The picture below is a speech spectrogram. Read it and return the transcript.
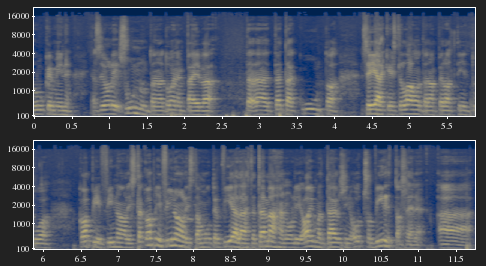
lukemin. Ja se oli sunnuntaina toinen päivä tätä kuuta. Sen jälkeen sitten lauantaina pelattiin tuo Kapin finaalista. Kapin finaalista muuten vielä, että tämähän oli aivan täysin Otso Virtasen, ää,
